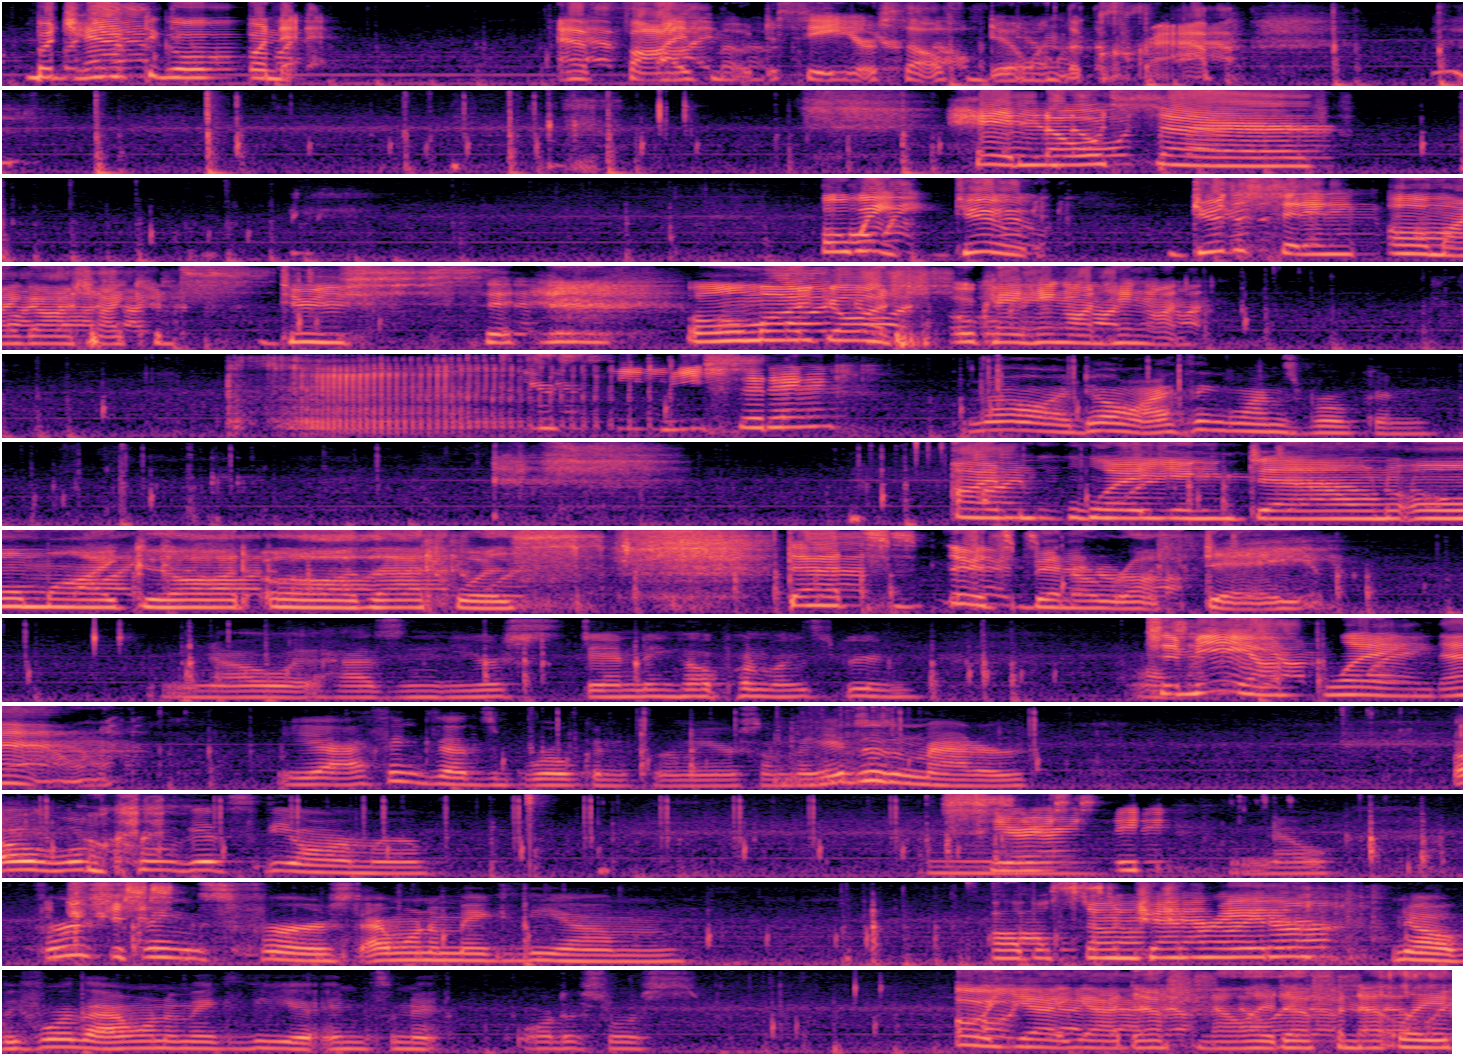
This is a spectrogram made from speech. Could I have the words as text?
But you have to go into F5 mode to see yourself doing the crap. Hello, sir. Oh wait, dude, do the sitting. Oh my gosh, I could do sit. Oh my gosh. Okay, hang on, hang on. You see me sitting? No, I don't. I think mine's broken. I'm laying down. Oh my god. Oh, that was. That's. It's been a rough day. No, it hasn't. You're standing up on my screen. Oh, To me, I'm laying down. Yeah, I think that's broken for me or something. It doesn't matter. Oh, look Okay. who gets the armor. Mm, Seriously? No. First things first, I want to make the, um... Cobblestone generator? No, before that, I want to make the uh, infinite water source. Oh, yeah, yeah, definitely, definitely.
